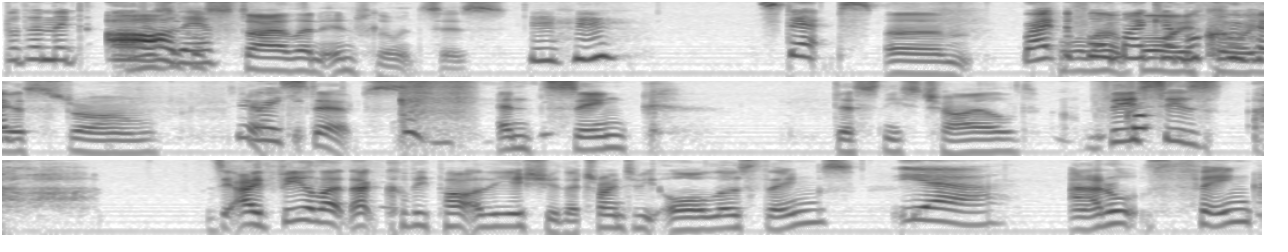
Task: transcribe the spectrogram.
But then they oh Musical they have style and influences. mhm Steps Um, right Fall before Out My Boy, Chemical Romance. Strong. Yeah, Right. steps. NSYNC, Destiny's Child. This is. See, I feel like that could be part of the issue. They're trying to be all those things, Yeah. and I don't think,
